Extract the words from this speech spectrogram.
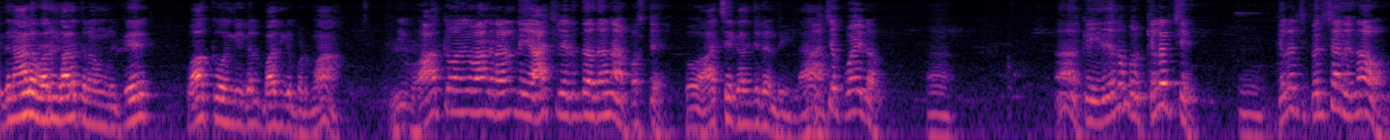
இதனால வருங்காலத்துல உங்களுக்கு வாக்கு வங்கிகள் பாதிக்கப்படுமா? நீ வாக்கு வாங்க வாங்குறாலும் நீ ஆட்சியில் இருந்தா தானே ஃபர்ஸ்ட் ஓ ஆட்சியை கலைஞ்சிடுன்றீங்களா ஆட்சியை போயிடும் இதெல்லாம் ஒரு கிளர்ச்சி. கிளர்ச்சி பெருசான என்ன ஆகும்?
